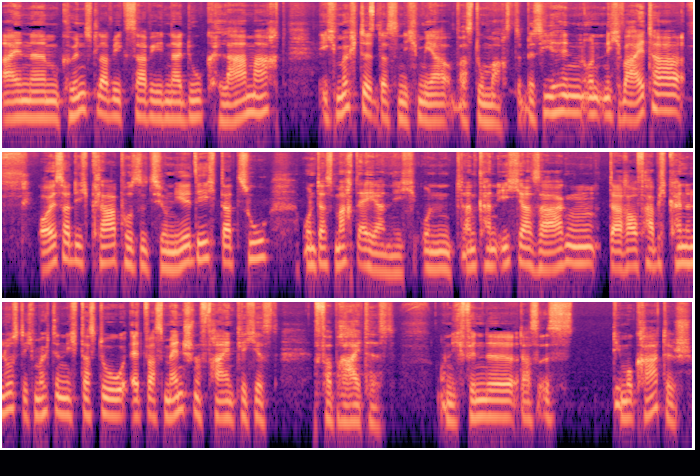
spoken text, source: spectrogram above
einem Künstler wie Xavier Nadu klar macht, ich möchte das nicht mehr, was du machst. Bis hierhin und nicht weiter. Äußer dich klar, positionier dich dazu. Und das macht er ja nicht. Und dann kann ich ja sagen, darauf habe ich keine Lust. Ich möchte nicht, dass du etwas Menschenfeindliches verbreitest. Und ich finde, das ist demokratisch.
